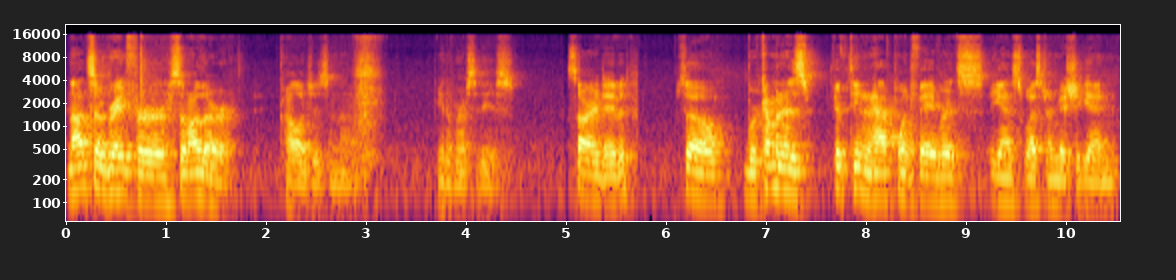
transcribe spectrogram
Not so great for some other colleges and uh, universities. Sorry, David. So we're coming as 15 and a half point favorites against Western Michigan.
